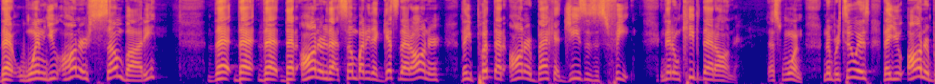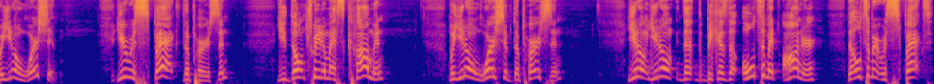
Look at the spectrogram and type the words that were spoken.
that when you honor somebody, that that that that honor that somebody that gets that honor they put that honor back at jesus' feet and they don't keep that honor that's one. Number two is that you honor but you don't worship. You respect the person. You don't treat them as common but you don't worship the person. You don't you don't the, because the ultimate honor the ultimate respect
